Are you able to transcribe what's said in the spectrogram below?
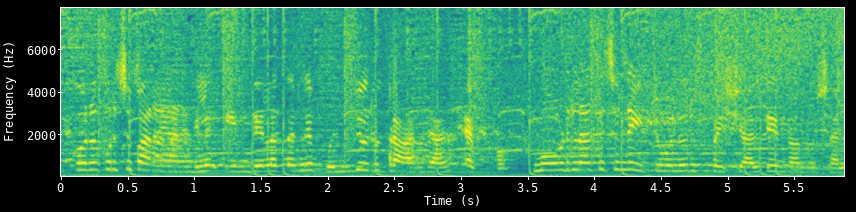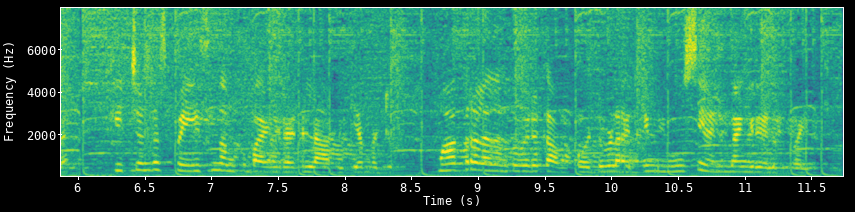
എപ്പോനെ കുറിച്ച് പറയുകയാണെങ്കിൽ ഇന്ത്യയിലെ തന്നെ വലിയൊരു ബ്രാൻഡാണ് എപ്പോ മോഡുലാർ കിച്ചന്റെ ഏറ്റവും വലിയൊരു സ്പെഷ്യാലിറ്റി എന്താണെന്ന് വെച്ചാൽ കിച്ചന്റെ സ്പേസ് നമുക്ക് ഭയങ്കരമായിട്ട് ലാഭിക്കാൻ പറ്റും. മാത്രമല്ല നമുക്ക് ഒരു കംഫർട്ടബിൾ ആയിരിക്കും യൂസ് ചെയ്യാനും ഭയങ്കര എളുപ്പമായിരിക്കും.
